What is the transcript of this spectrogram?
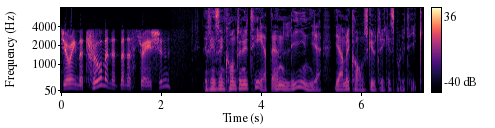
during the Truman administration, det finns en kontinuitet, en linje i amerikansk utrikespolitik,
